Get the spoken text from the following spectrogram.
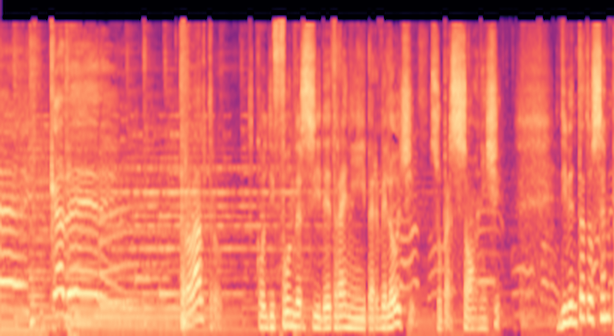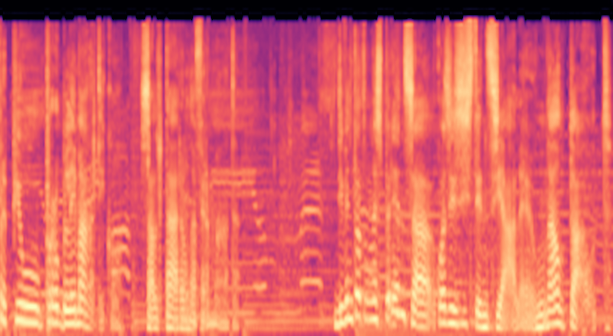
e cadere. Tra l'altro, col diffondersi dei treni iperveloci, supersonici, è diventato sempre più problematico saltare una fermata. È diventata un'esperienza quasi esistenziale, un out-out.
